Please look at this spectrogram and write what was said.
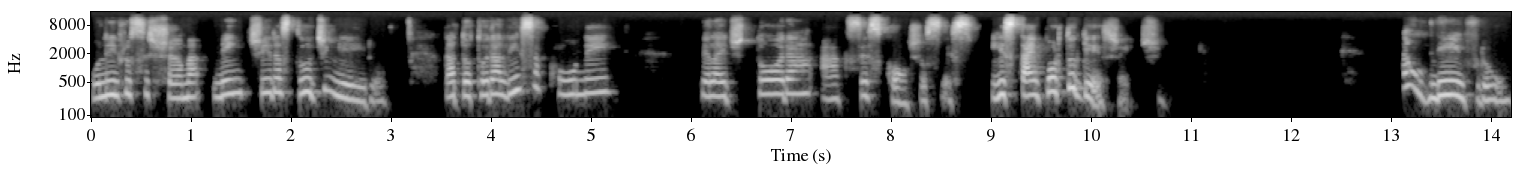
O livro se chama Mentiras do Dinheiro, da doutora Lisa Cooney, pela editora Access Consciousness. E está em português, gente. É um livro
